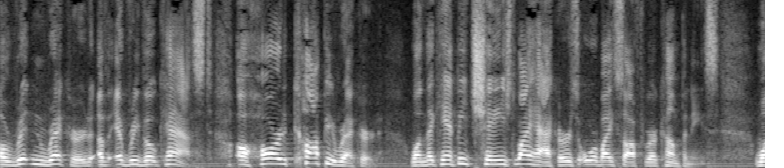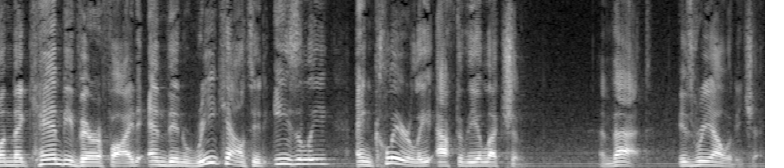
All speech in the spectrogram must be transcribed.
a written record of every vote cast, a hard copy record, one that can't be changed by hackers or by software companies, one that can be verified and then recounted easily and clearly after the election. And that is Reality Check.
